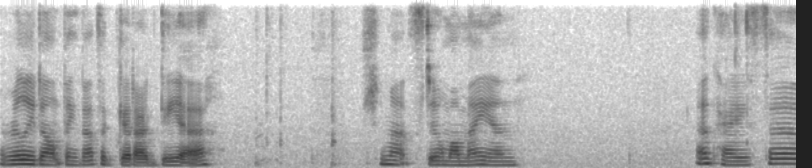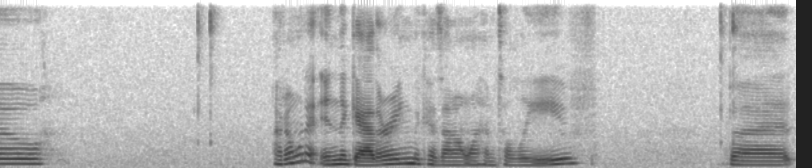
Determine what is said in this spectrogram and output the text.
I really don't think that's a good idea. She might steal my man. Okay, so... I don't want to end the gathering because I don't want him to leave. But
